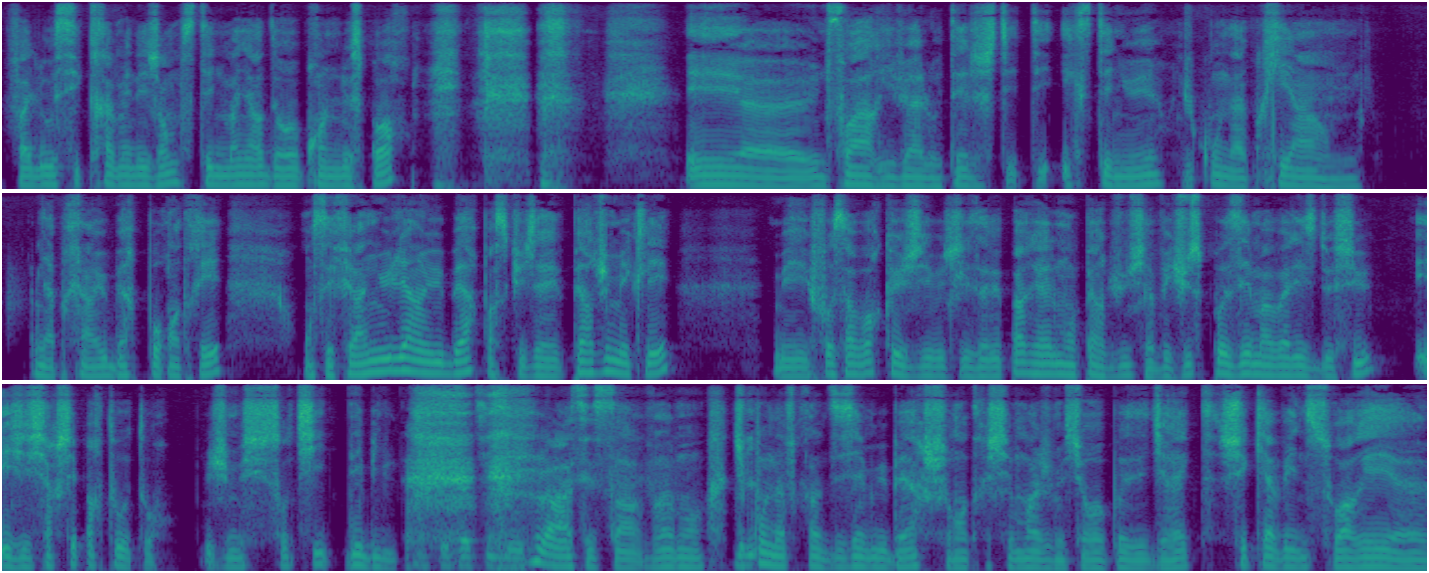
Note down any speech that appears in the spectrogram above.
Fallait aussi cramer les jambes. C'était une manière de reprendre le sport. Et euh, une fois arrivé à l'hôtel, j'étais exténué. Du coup, on a pris un, on a pris un Uber pour rentrer. On s'est fait annuler un Uber parce que j'avais perdu mes clés. Mais il faut savoir que je les avais pas réellement perdues. J'avais juste posé ma valise dessus et j'ai cherché partout autour. Je me suis senti débile. Ah, c'est ça, vraiment. Du coup, on a pris un deuxième Uber. Je suis rentré chez moi, je me suis reposé direct. Je sais qu'il y avait une soirée euh,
